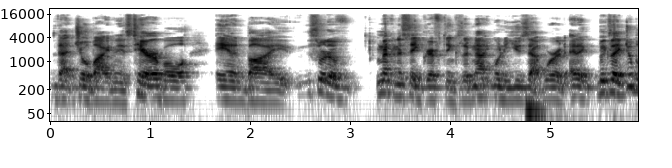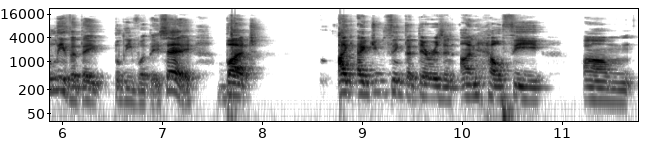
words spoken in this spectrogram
that Joe Biden is terrible and by sort of I'm not going to say grifting because I'm not going to use that word because I do believe that they believe what they say, but I, I do think that there is an unhealthy um,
